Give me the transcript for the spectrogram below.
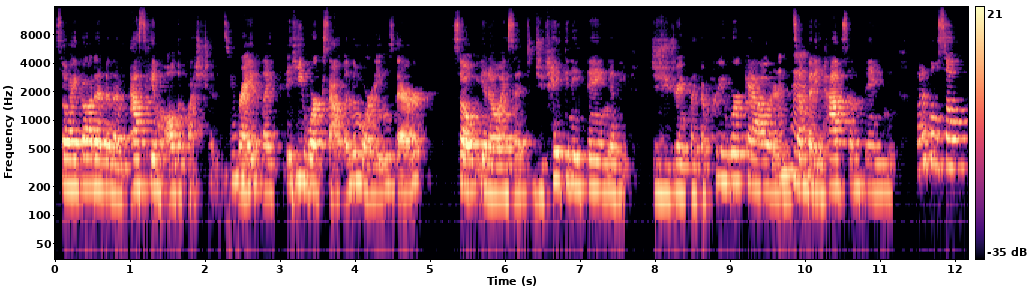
So I got him and I'm asking him all the questions, Mhm. right? Like he works out in the mornings there. So, you know, I said, Did you take anything? Have you did you drink like a pre-workout or did Mhm. somebody have something? But I'm also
